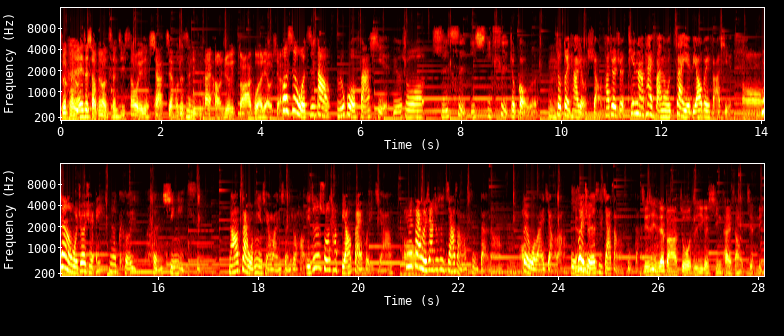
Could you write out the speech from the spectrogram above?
就可能哎、欸，这小朋友成绩稍微有点下降，或者成绩不太好，嗯、你就会抓他过来聊一下。或是我知道，如果罚写，比如说十次一一次就够了，嗯、就对他有效，他就会觉得天哪，太烦了，我再也不要被罚写。哦。那我就会觉得，哎、欸，那可以狠心一次。然后在我面前完成就好，也就是说他不要带回家，因为带回家就是家长的负担啊。嗯，对我来讲啦，我会觉得是家长的负担。其实你在帮他做是一个心态上的建立。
